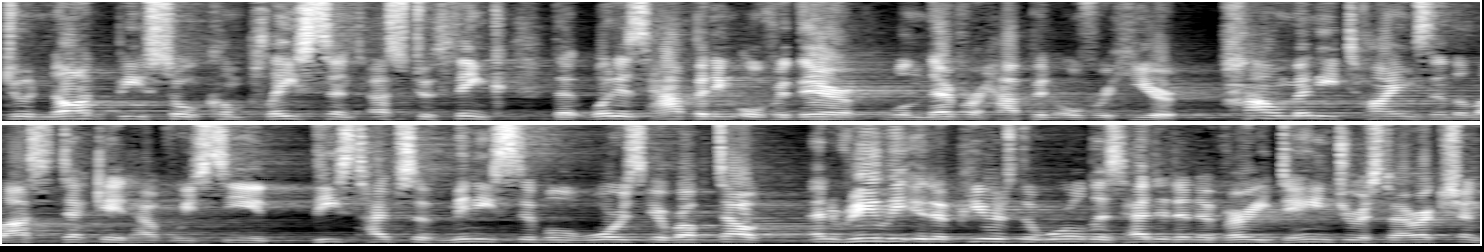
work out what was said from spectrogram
do not be so complacent as to think that what is happening over there will never happen over here. How many times in the last decade have we seen these types of mini civil wars erupt out? And really it appears the world is headed in a very dangerous direction.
